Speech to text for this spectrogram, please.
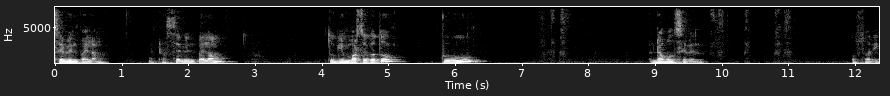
সেভেন পাইলাম। একটা সেভেন পাইলাম। তো গেম মারছে কত? Two double seven sorry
